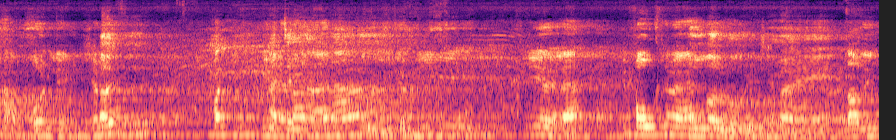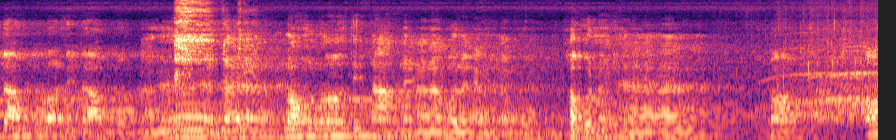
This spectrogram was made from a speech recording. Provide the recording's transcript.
สามคนเลยใช่ไหมเอ้ยมันอาจจะยังนะนะหลุยกับพี่พี่อะไรนะ พี่ปุ๊กใช่ไหมปูกับหลุยใช่ไหมเราติดตามผมเราติดตามผมอ่าได้ได้ลองลองติดตามในอนาคตแล้วกันครับผมขอบคุณนะครับบอมอ๋อ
